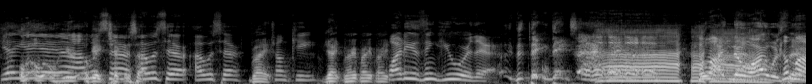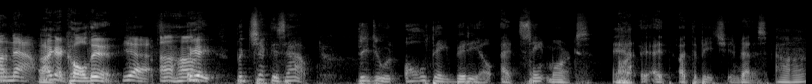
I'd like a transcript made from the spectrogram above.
Yeah, Oh, yeah, oh, oh, yeah. here- I okay, was check there. this I was there. I was there. Right. Chunky. Yeah, right, right, right. Why do you think you were there? The thing, ding, Ah. Come I know I was Come there. on now. I got called in. Yeah. Uh huh. Okay, but check this out. They do an all-day video at St. Mark's uh, at, at the beach in Venice. uh huh.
